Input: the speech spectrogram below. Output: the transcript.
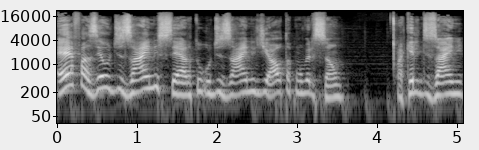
é fazer o design certo, o design de alta conversão. Aquele design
